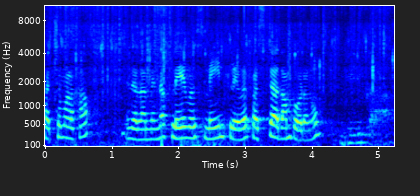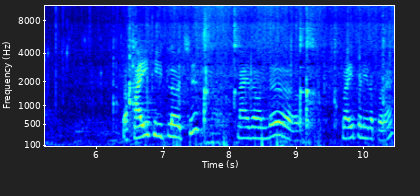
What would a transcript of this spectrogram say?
பச்சை மிளகா இதெல்லாமே தான் ஃப்ளேவர்ஸ் மெயின் ஃப்ளேவர் ஃபஸ்ட்டு அதான் போடணும். ஸோ ஹை ஹீட்டில் வச்சு நான் இதை வந்து ஃப்ரை பண்ணிட போகிறேன்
